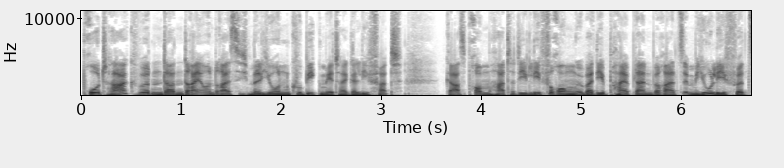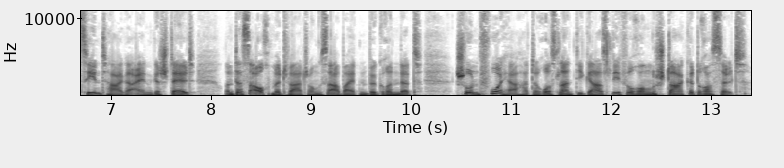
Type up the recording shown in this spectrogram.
Pro Tag würden dann 33 Millionen Kubikmeter geliefert. Gazprom hatte die Lieferungen über die Pipeline bereits im Juli für zehn Tage eingestellt und das auch mit Wartungsarbeiten begründet. Schon vorher hatte Russland die Gaslieferungen stark gedrosselt.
